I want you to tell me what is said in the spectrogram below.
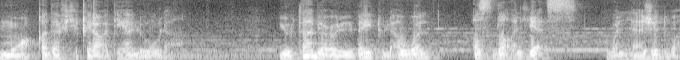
معقدة في قراءتها الأولى. يتابع البيت الأول أصداء اليأس واللا جدوى.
